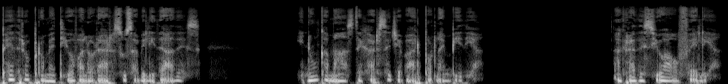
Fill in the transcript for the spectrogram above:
Pedro prometió valorar sus habilidades y nunca más dejarse llevar por la envidia. Agradeció a Ofelia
